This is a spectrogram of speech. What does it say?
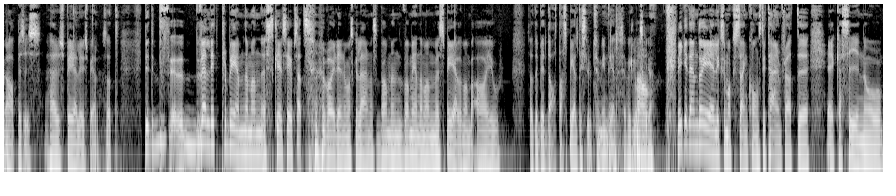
ja, precis. Här är spel är ju spel. Så att, det, det väldigt problem när man skrev C-uppsats. vad är det när man ska lära sig? Bara, men vad menar man med spel? Och man bara, ja, jo. Så att det blev dataspel till slut för min del. Så jag fick lov att Ja. Vilket ändå är liksom också en konstig term för att eh, eh, kasino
